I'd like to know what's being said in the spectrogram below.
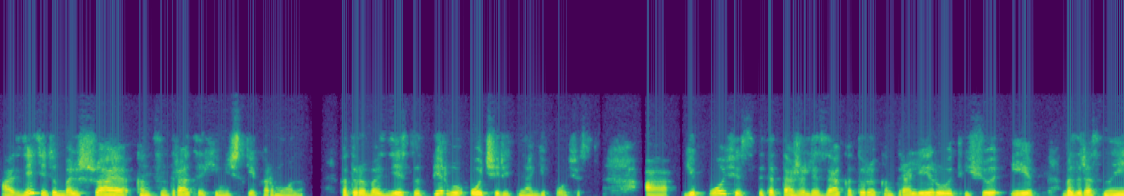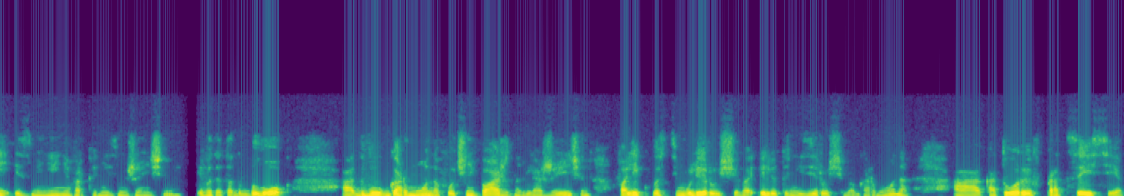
а здесь идет большая концентрация химических гормонов, которая воздействует в первую очередь на гипофиз. А гипофиз – это та железа, которая контролирует еще и возрастные изменения в организме женщины. И вот этот блок а, двух гормонов, очень важных для женщин, фолликулостимулирующего и лютонизирующего гормона, которые в процессе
